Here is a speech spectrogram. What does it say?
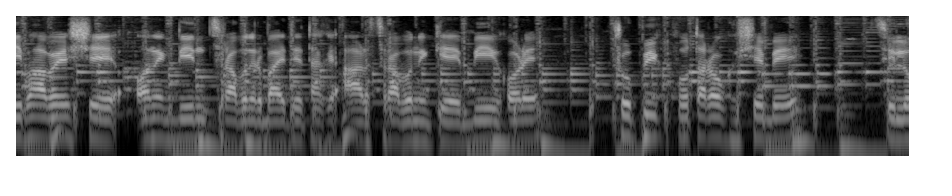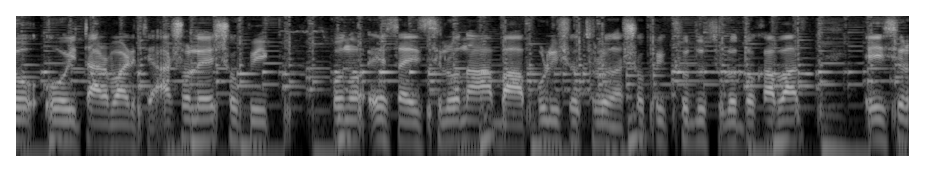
এইভাবে সে অনেক দিন শ্রাবণীর বাড়িতে থাকে আর শ্রাবণীকে বিয়ে করে। শফিক প্রতারক হিসেবে ছিল ওই তার বাড়িতে। আসলে শফিক কোনো এসআই ছিল না বা পুলিশও ছিল না। শফিক শুধু ছিল ধোকাবাজ। এই ছিল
